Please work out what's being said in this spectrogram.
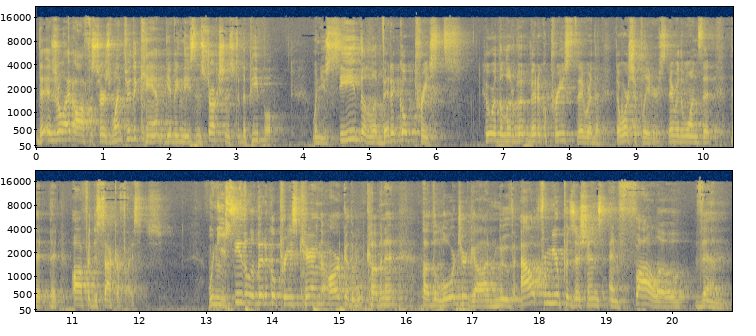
the Israelite officers went through the camp giving these instructions to the people. When you see the Levitical priests, who were the Levitical priests? They were the, the worship leaders. They were the ones that, that, that offered the sacrifices. When you see the Levitical priests carrying the Ark of the Covenant of the Lord your God, move out from your positions and follow them.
